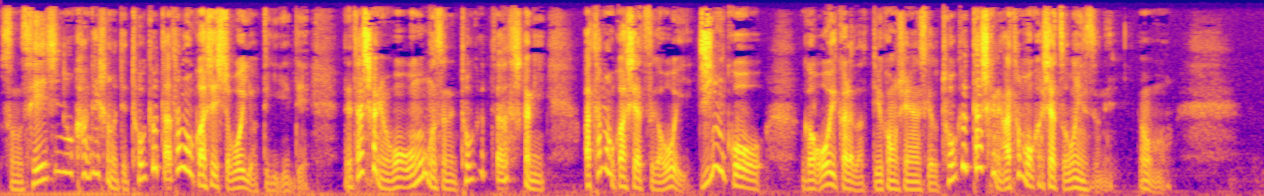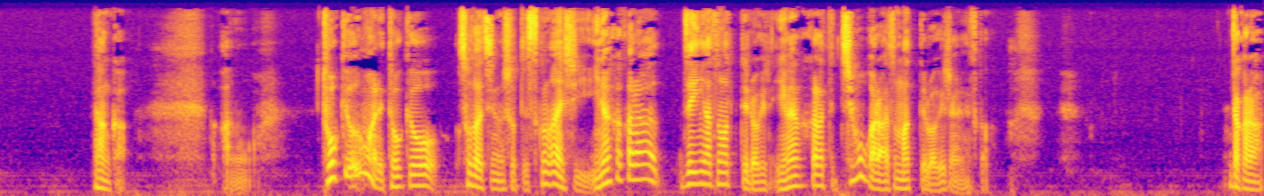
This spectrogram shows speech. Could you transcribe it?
その政治の関係者によって東京って頭おかしい人多いよって聞いてて、で確かに思うんですよね。東京って確かに頭おかしいやつが多い。人口が多いからだって言うかもしれないですけど、東京って確かに頭おかしいやつ多いんですよね。うん。なんか、あの、東京生まれ東京育ちの人って少ないし、田舎から全員集まってるわけじゃ、田舎からって地方から集まってるわけじゃないですか。だから、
